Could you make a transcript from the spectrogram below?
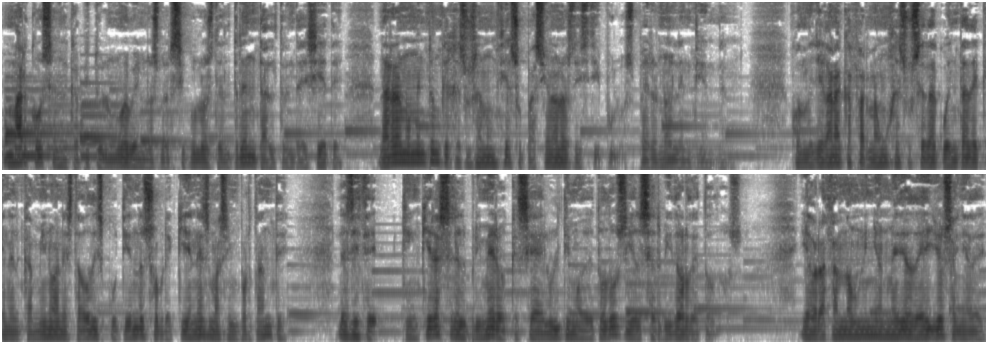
Marcos, en el capítulo 9, en los versículos del 30 al 37, narra el momento en que Jesús anuncia su pasión a los discípulos, pero no le entienden. Cuando llegan a Cafarnaún, Jesús se da cuenta de que en el camino han estado discutiendo sobre quién es más importante. Les dice, quien quiera ser el primero, que sea el último de todos y el servidor de todos. Y abrazando a un niño en medio de ellos, añade,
